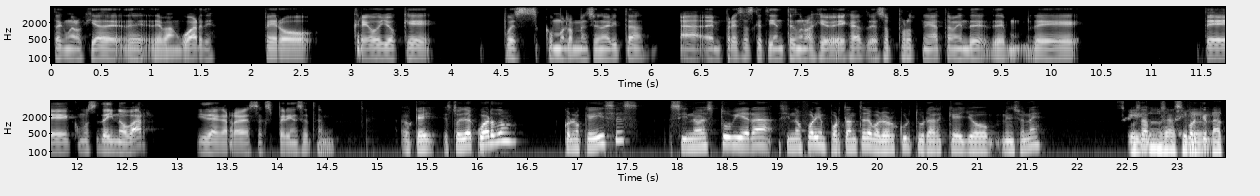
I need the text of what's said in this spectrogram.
tecnología de, vanguardia. Pero creo yo que, pues, como lo mencioné ahorita, a empresas que tienen tecnología vieja, es oportunidad también de, de, de, ¿cómo se, de innovar y de agarrar esa experiencia también. Ok, estoy de acuerdo con lo que dices. Si no estuviera, si no fuera importante el valor cultural que yo mencioné. o sea, si, la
